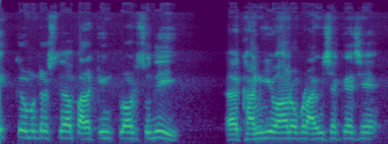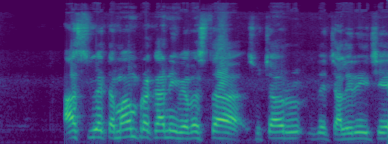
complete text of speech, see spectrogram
એક કિલોમીટર સુધીના પાર્કિંગ પ્લોટ સુધી ખાનગી વાહનો પણ આવી શકે છે. આ સિવાય તમામ પ્રકારની વ્યવસ્થા સુચારુ રીતે ચાલી રહી છે.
